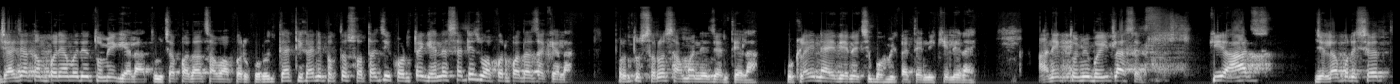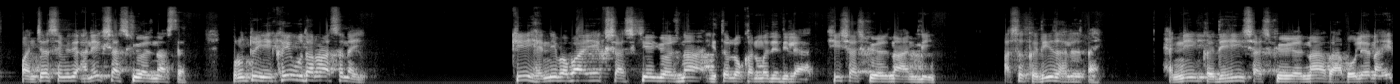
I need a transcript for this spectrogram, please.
ज्या ज्या कंपन्यामध्ये तुम्ही गेला तुमच्या पदाचा वापर करून त्या ठिकाणी फक्त स्वतःची कॉन्ट्रॅक्ट घेण्यासाठीच वापर पदाचा केला परंतु सर्वसामान्य जनतेला. कुठलाही न्याय देण्याची भूमिका त्यांनी केली नाही. अनेक तुम्ही बघितलं असेल की आज जिल्हा परिषद पंचायत समिती अनेक शासकीय योजना असतात. परंतु एकही उदाहरण असं नाही की ह्यांनी बाबा एक शासकीय योजना इतर लोकांमध्ये दिल्या ही शासकीय योजना आणली. असं कधीही झालंच नाही. ह्यांनी कधीही शासकीय योजना राबवल्या नाहीत.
